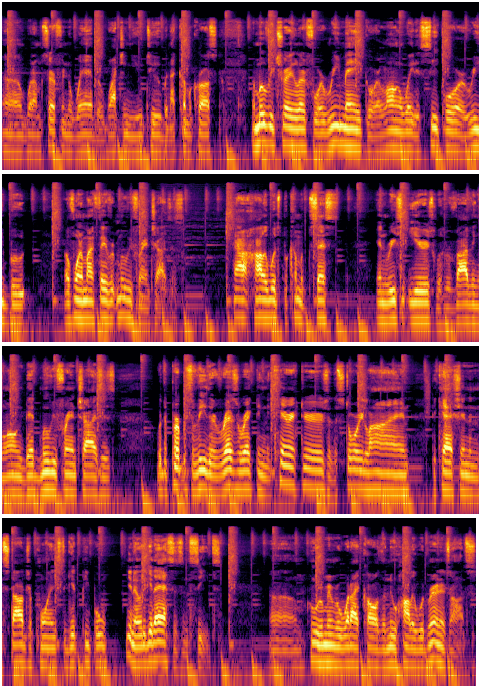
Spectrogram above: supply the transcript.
uh, when I'm surfing the web or watching YouTube and I come across a movie trailer for a remake or a long awaited sequel or reboot of one of my favorite movie franchises. How Hollywood's become obsessed in recent years with reviving long dead movie franchises with the purpose of either resurrecting the characters or the storyline to cash in the nostalgia points to get people, you know, to get asses in seats. Um, who remember what I call the new Hollywood Renaissance,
